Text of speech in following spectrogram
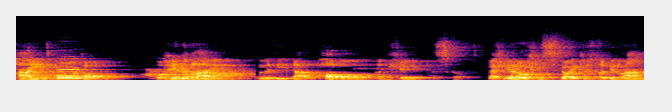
paid bod ofn, o hyn ymlaen bydde di dal pobl yn lle pysgod. Felly ar ôl llusgo eu cychod i'r lan,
